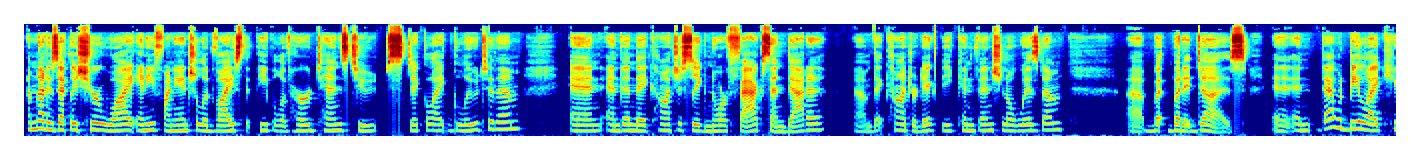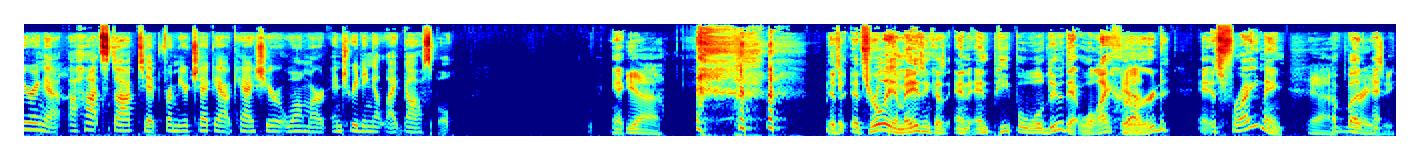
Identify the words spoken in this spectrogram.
I'm not exactly sure why any financial advice that people have heard tends to stick like glue to them, and, and then they consciously ignore facts and data um, that contradict the conventional wisdom. Uh, but but it does, and, and that would be like hearing a, a hot stock tip from your checkout cashier at Walmart and treating it like gospel. Yeah. it's it's really amazing because and and people will do that. Well, I heard yeah. it's frightening. Yeah, but crazy.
